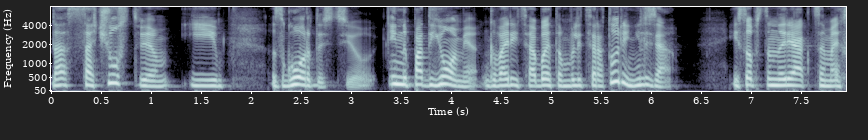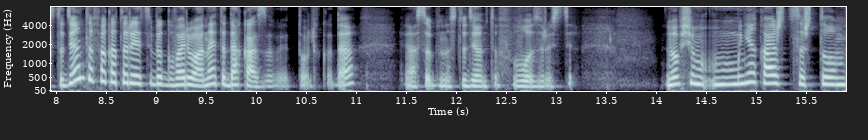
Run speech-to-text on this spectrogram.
да, с сочувствием и с гордостью и на подъеме говорить об этом в литературе нельзя. И, собственно, реакция моих студентов, о которой я тебе говорю, она это доказывает только, да, особенно студентов в возрасте. В общем, мне кажется, что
